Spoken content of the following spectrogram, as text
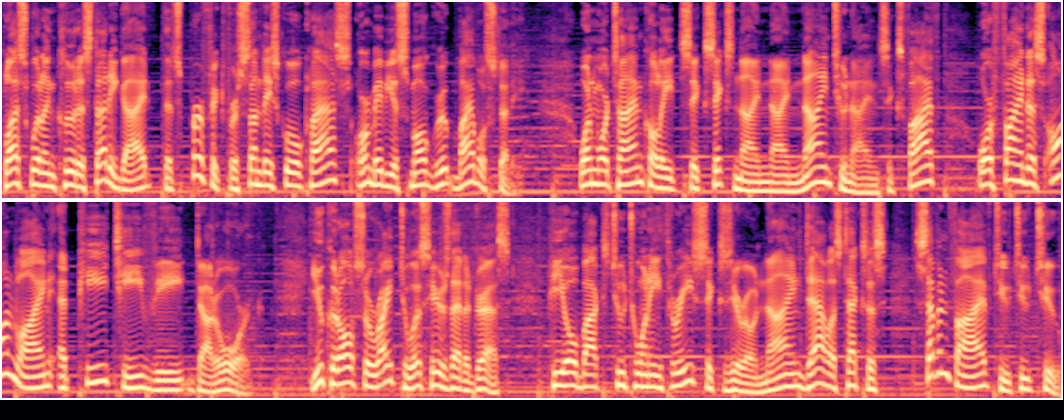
Plus, we'll include a study guide that's perfect for Sunday school class or maybe a small group Bible study. One more time, call 866 999 2965 or find us online at ptv.org. You could also write to us. Here's that address P.O. Box 223 609, Dallas, Texas 75222.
